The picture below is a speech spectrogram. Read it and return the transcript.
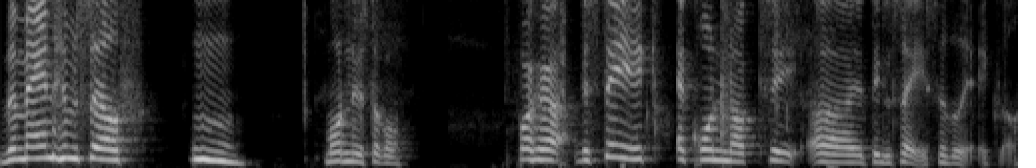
the man himself, Mm. Morten Østergaard. Prøv at høre, hvis det ikke er grund nok til at deltage, så ved jeg ikke hvad.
